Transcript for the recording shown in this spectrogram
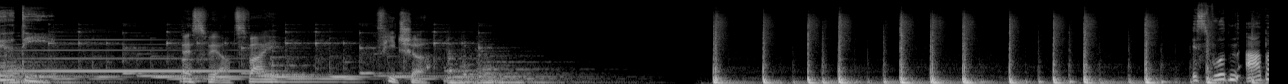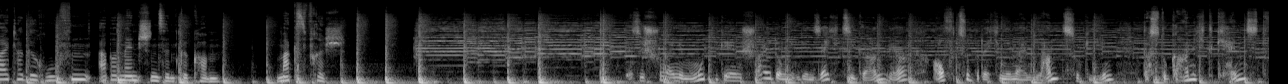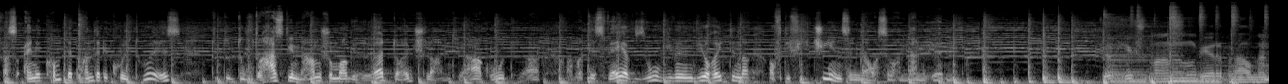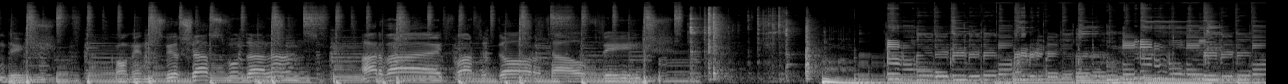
ARD. SWR 2 Feature. Es wurden Arbeiter gerufen, aber Menschen sind gekommen. Max Frisch. Es ist schon eine mutige Entscheidung, in den 60ern ja, aufzubrechen, in ein Land zu gehen, das du gar nicht kennst, was eine komplett andere Kultur ist. Du, du, du hast den Namen schon mal gehört, Deutschland, ja gut, ja. aber das wäre ja so, wie wenn wir heute auf die Fidschi-Inseln auswandern würden. Türkischmann, wir brauchen dich. Komm ins Wirtschaftswunderland, Arbeit wartet dort auf dich.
